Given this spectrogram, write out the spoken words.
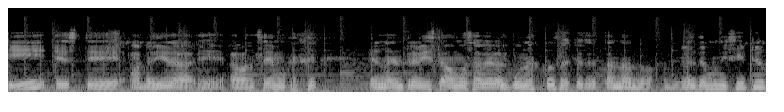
Y este, a medida eh, avancemos En la entrevista vamos a ver algunas cosas que se están dando a nivel de municipio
